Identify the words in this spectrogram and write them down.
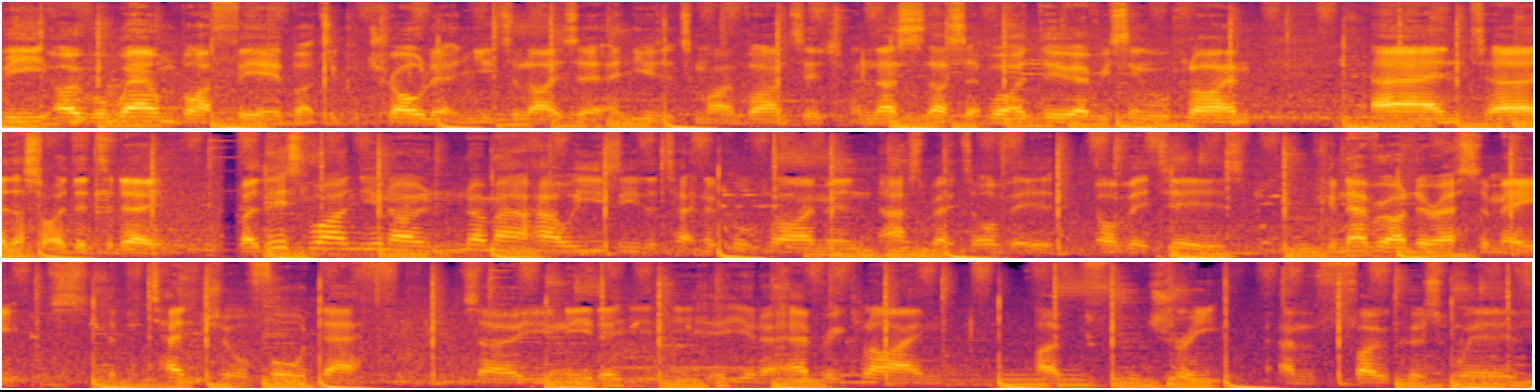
be overwhelmed by fear, but to control it and utilize it and use it to my advantage. And that's that's what I do every single climb, and uh, that's what I did today. But this one, you know, no matter how easy the technical climbing aspect of it of it is, you can never underestimate the potential for death. So you need it, you, you know, every climb I treat and focus with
